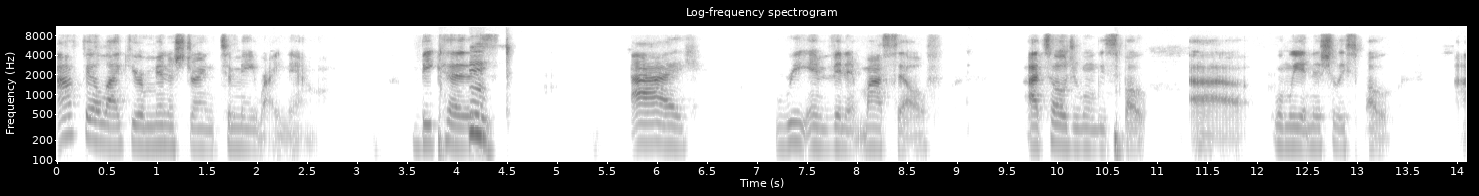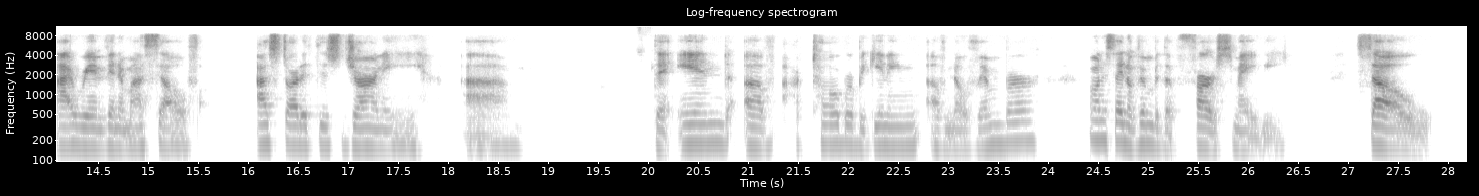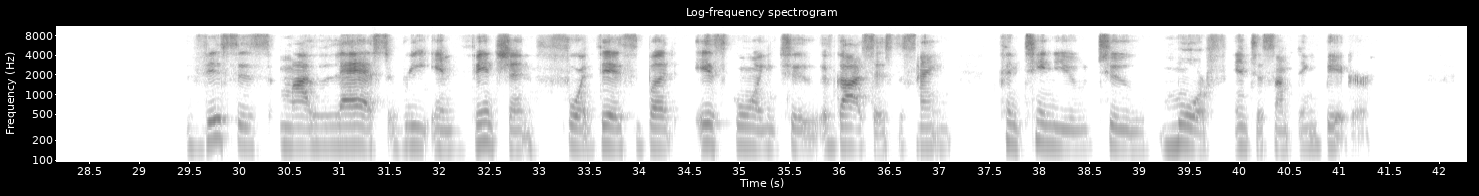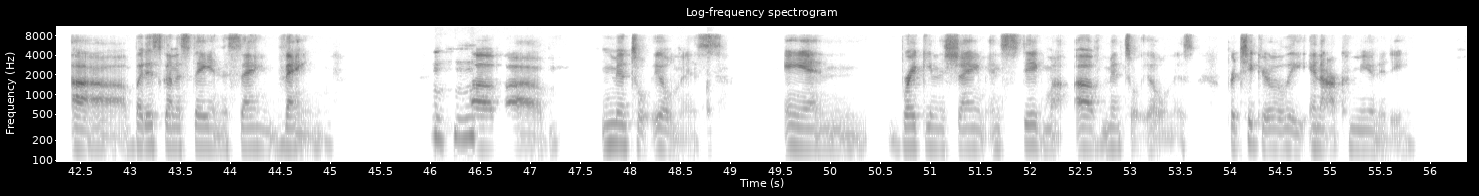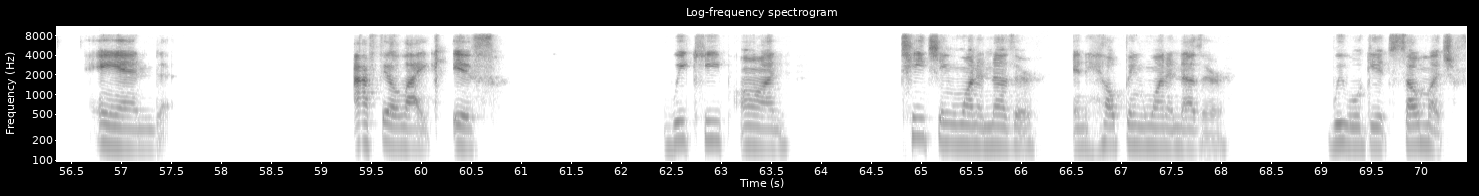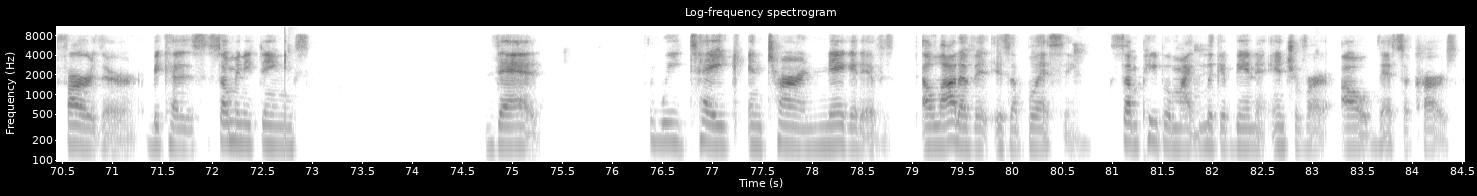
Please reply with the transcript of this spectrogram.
I feel like you're ministering to me right now because mm. I reinvented myself. I told you when we spoke, uh, when we initially spoke, I reinvented myself. I started this journey um, the end of October, beginning of November. I want to say November the 1st, maybe. So this is my last reinvention for this, but it's going to, if God says the same, continue to morph into something bigger. Uh, but it's going to stay in the same vein mm-hmm. of um, mental illness and breaking the shame and stigma of mental illness, particularly in our community. And I feel like if we keep on teaching one another and helping one another, we will get so much further because so many things that we take and turn negative, a lot of it is a blessing. Some people might look at being an introvert, oh, that's a curse.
